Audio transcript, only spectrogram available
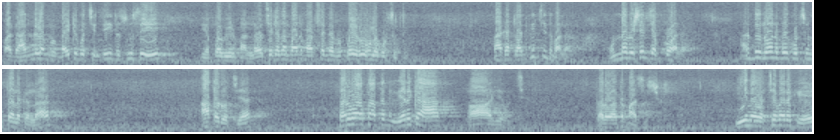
వాడి అంగళం బయటకు వచ్చింది. ఇట్లా చూసి ఎప్పో వీడు మళ్ళీ వచ్చే కదబ్బా అని మనసంగా పోయి రూమ్లో కూర్చుంటుంది నాకు అట్లా అనిపించింది మళ్ళా. ఉన్న విషయం చెప్పుకోవాలి. అని లోన పోయి కూర్చుంటాల కల్లా అతడు వచ్చా. తర్వాత అతని వెనుక భార్య వచ్చా. తర్వాత మా శిష్యుడు. ఈమె వచ్చే వరకే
